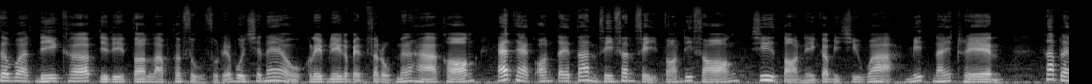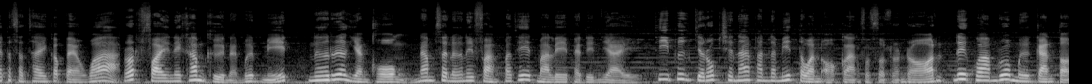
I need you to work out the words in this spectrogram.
สวัสดีครับ ยินดีต้อนรับเข้าสู่สุริยบุตรชาแนลคลิปนี้ก็เป็นสรุปเนื้อหาของ Attack on Titan ซีซั่น4ตอนที่ 2 ชื่อตอนนี้ก็มีชื่อว่า Midnight Train ถ้าแปลภาษาไทยก็แปลว่า รถไฟในค่ำคืนอันมืดมิด เนื้อเรื่องยังคงนำเสนอในฝั่งประเทศมาเลแผ่นดินใหญ่ ที่เพิ่งจะรบชนะพันธมิตรตะวันออกกลางสดๆร้อนๆ ด้วยความร่วมมือการต่อ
